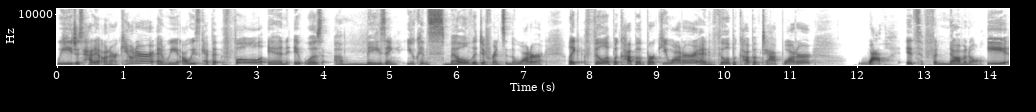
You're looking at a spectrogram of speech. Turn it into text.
We just had it on our counter and we always kept it full, and it was amazing. You can smell the difference in the water. Like, fill up a cup of Berkey water and fill up a cup of tap water. Wow, it's phenomenal. The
